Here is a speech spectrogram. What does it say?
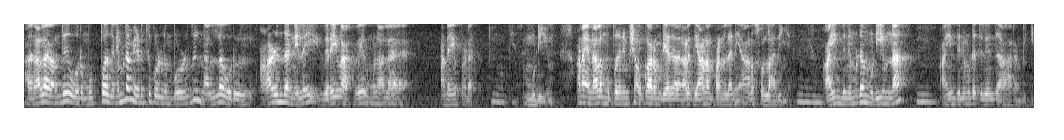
அதனால வந்து ஒரு முப்பது நிமிடம் எடுத்துக்கொள்ளும் பொழுது நல்ல ஒரு ஆழ்ந்த நிலை விரைவாகவே உங்களால அடையப்பட முடியும். ஆனா என்னால முப்பது நிமிஷம் உட்கார முடியாது. அதனால தியானம் பண்ணலன்னு யாரும் சொல்லாதீங்க. ஐந்து நிமிடம் முடியும்னா ஐந்து நிமிடத்திலேருந்து ஆரம்பிங்க.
